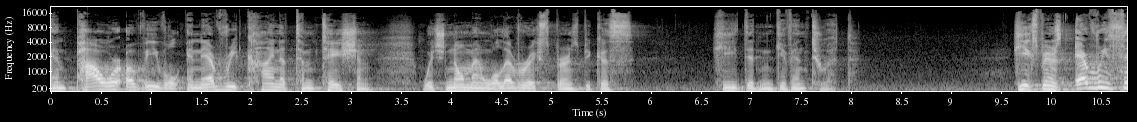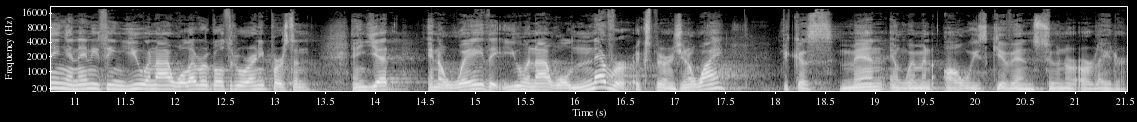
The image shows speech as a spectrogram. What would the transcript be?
and power of evil in every kind of temptation which no man will ever experience because he didn't give in to it. He experienced everything and anything you and I will ever go through, or any person, and yet in a way that you and I will never experience. You know why? Because men and women always give in sooner or later.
